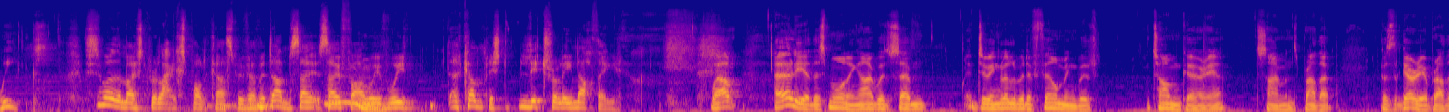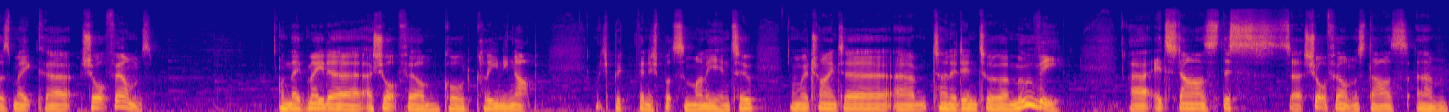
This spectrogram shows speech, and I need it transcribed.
weeks. This is one of the most relaxed podcasts we've ever done. So so far, we've we've accomplished literally nothing. Well, earlier this morning, I was um, doing a little bit of filming with Tom Guerrier, Simon's brother, because the Guerrier brothers make uh, short films. And they've made a, a short film called Cleaning Up, which Big Finish put some money into. And we're trying to um, turn it into a movie. Uh, it stars, this uh, short film stars um,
